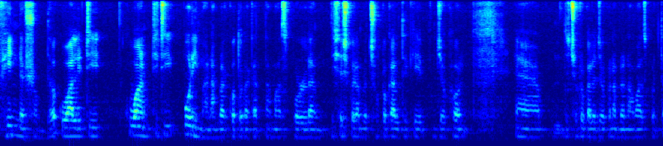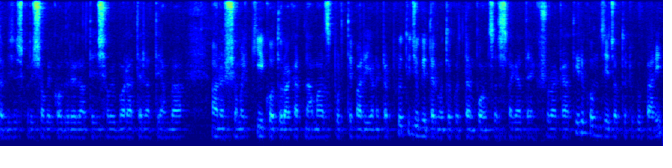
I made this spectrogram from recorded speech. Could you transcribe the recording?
ভিন্ন শব্দ। কোয়ালিটি কোয়ান্টিটি পরিমাণ আমরা কত টাকার নামাজ পড়লাম। বিশেষ করে আমরা ছোটোকাল থেকে যখন ছোটোকালে যখন আমরা নামাজ পড়তাম, বিশেষ করে সবে কদরের রাতে, সবে বরাতের রাতে আমরা অনেক সময় কে কত রাকাত নামাজ পড়তে পারি, অনেকটা প্রতিযোগিতার মতো করতাম, পঞ্চাশ রাকাত, একশো রাকাত, এরকম যে যতটুকু পারি।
